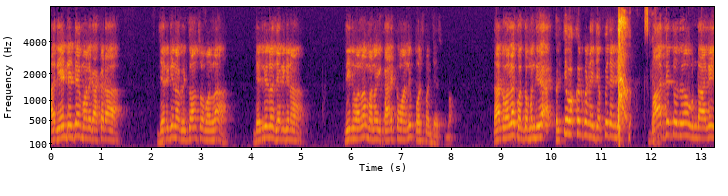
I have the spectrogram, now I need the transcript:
అది ఏంటంటే మనకు అక్కడ జరిగిన విధ్వంసం వల్ల ఢిల్లీలో జరిగిన దీనివల్ల మనం ఈ కార్యక్రమాన్ని పోస్ట్పోన్ చేసుకున్నాం. దానివల్ల కొంతమంది ప్రతి ఒక్కరు కూడా నేను చెప్పేదండి బాధ్యతలో ఉండాలి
